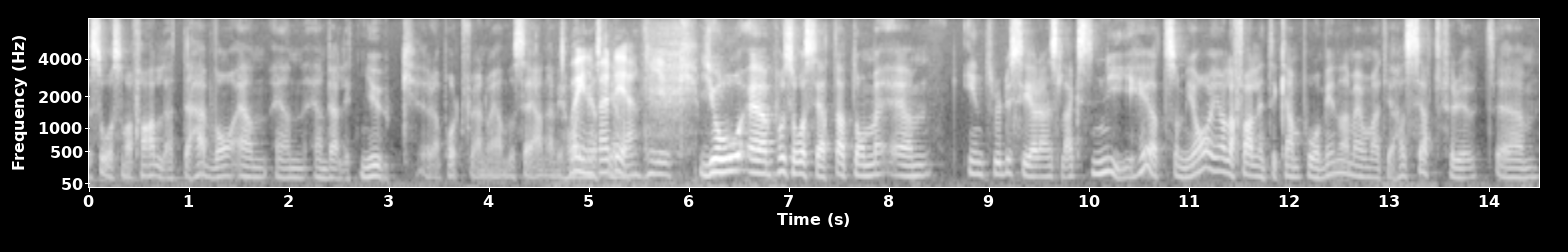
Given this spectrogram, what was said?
så som var fallet. Det här var en, en, en väldigt mjuk rapport får jag nog ändå säga. När vi har Vad innebär det? Mjuk? Jo, på så sätt att de introducera en slags nyhet som jag i alla fall inte kan påminna mig om att jag har sett förut. Ehm,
